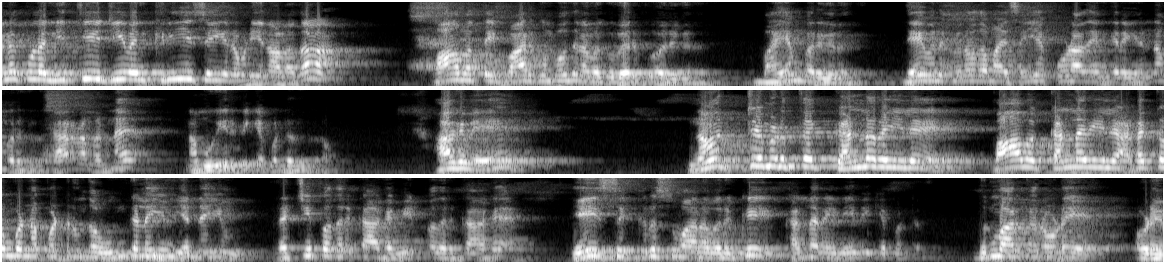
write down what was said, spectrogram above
எனக்குள்ள நித்திய ஜீவன் கிரியை செய்கிறபடினாலதான் பாவத்தை பார்க்கும்போது நமக்கு வெறுப்பு வருகிறது பயம் வருகிறது. தேவனுக்கு விரோதமாய் செய்யக்கூடாது என்கிற எண்ணம் இருக்குது காரணம் என்ன? நாம் உயிர்ப்பிக்கப்பட்டிருக்கிறோம். ஆகவே நாற்றமெடுத்த கல்லறையிலே பாவ கல்லறையிலே அடக்கம் பண்ணப்பட்டிருந்த உங்களையும் என்னையும் ரட்சிப்பதற்காக மீட்பதற்காக இயேசு கிறிஸ்துவானவருக்கு கல்லறை நியமிக்கப்பட்டது. துன்மார்க்கரோட அவருடைய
